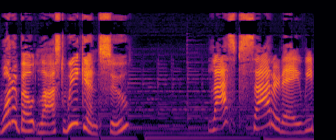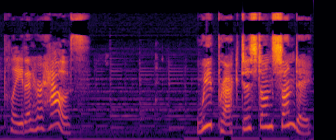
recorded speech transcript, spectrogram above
What about last weekend, Sue? Last Saturday, we played at her house. We practiced on Sunday,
